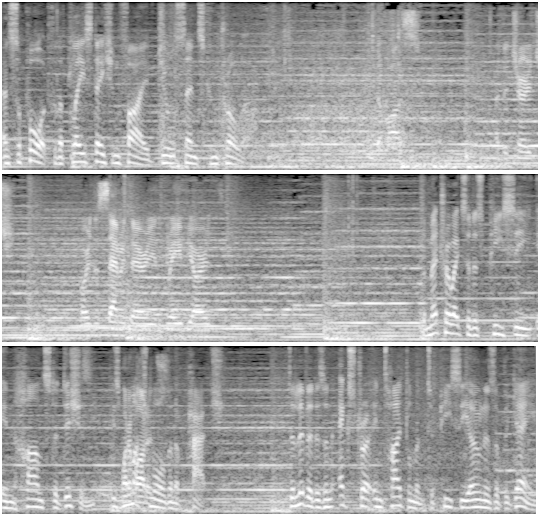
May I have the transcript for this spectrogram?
and support for the PlayStation 5 DualSense controller. The boss. At the church. Or the cemetery, the graveyard. The Metro Exodus PC Enhanced Edition is much more than a patch. Delivered as an extra entitlement to PC owners of the game,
